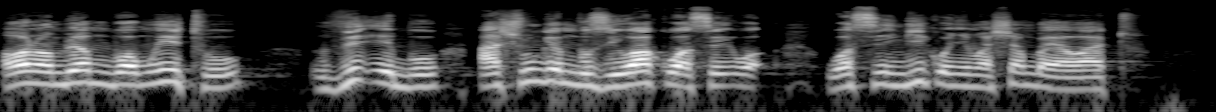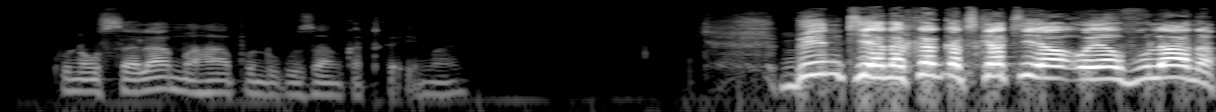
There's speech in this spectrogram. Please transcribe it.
Au anaambia mbwa mwitu dhiibu ashunge mbuzi wako wasi, kwenye mashamba ya watu. Kuna usalama hapo ndugu zangu katika imani. Binti anakaa katikati ya, ya vulana.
